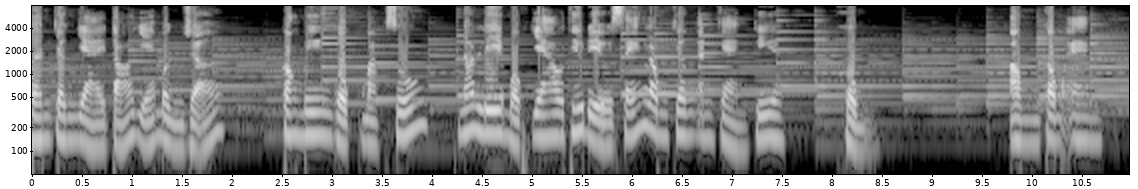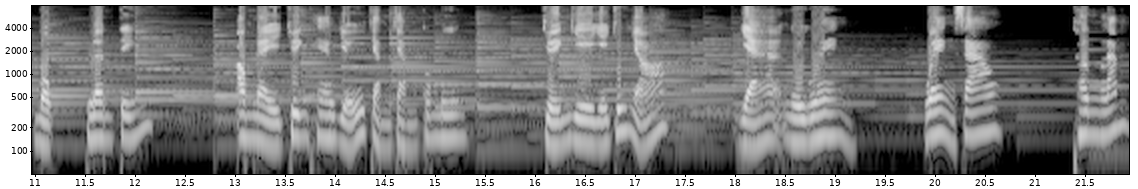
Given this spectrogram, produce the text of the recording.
Tên chân dài tỏ vẻ mừng rỡ. Con miên gục mặt xuống, Nó lia một dao thiếu điều xén lông chân anh chàng kia. Khùng. Ông công an Một lên tiếng. Ông này chuyên theo giữ chầm chầm con miên. Chuyện gì vậy chú nhỏ? Dạ người quen. Quen sao? Thân lắm.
